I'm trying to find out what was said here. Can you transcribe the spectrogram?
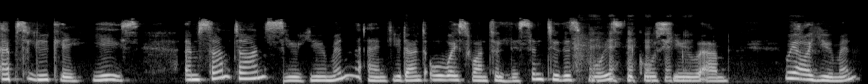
Absolutely, yes. Um, sometimes you're human and you don't always want to listen to this voice because you, um, we are human.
